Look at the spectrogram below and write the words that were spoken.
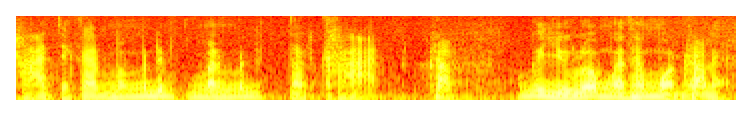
ขาดจากกันมันไม่ได้มันไม่ได้ตัดขาดครับ มันก็อยู่ร่วมกันทั้งหมดครันั่บนแหละ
